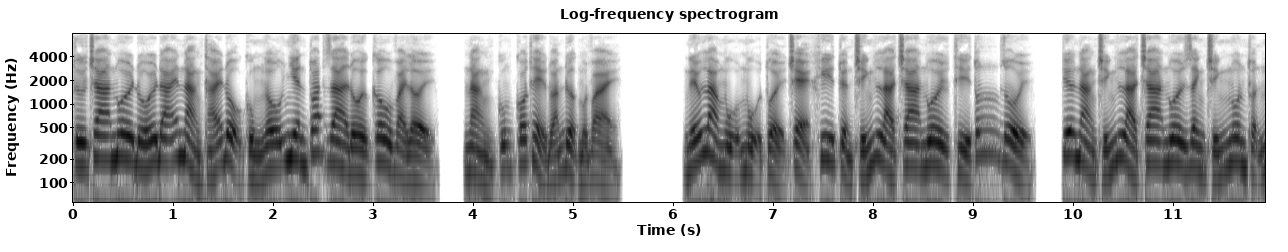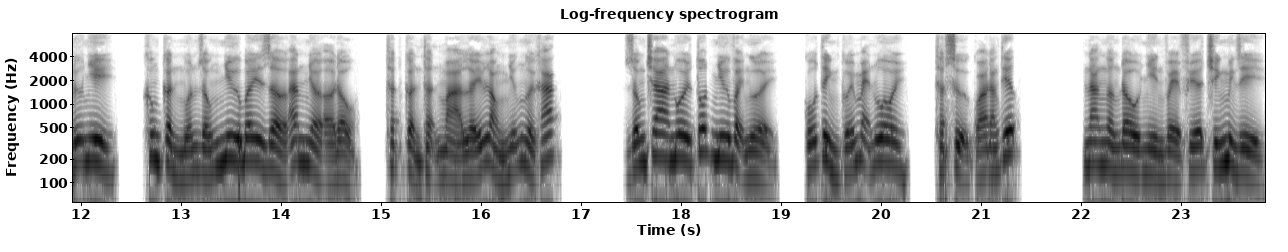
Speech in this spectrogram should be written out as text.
từ cha nuôi đối đãi nàng thái độ cùng ngẫu nhiên toát ra đôi câu vài lời, nàng cũng có thể đoán được một vài. Nếu là mụ mụ tuổi trẻ khi tuyển chính là cha nuôi thì tốt rồi, kia nàng chính là cha nuôi danh chính ngôn thuận nữ nhi, không cần muốn giống như bây giờ ăn nhờ ở đậu, thật cẩn thận mà lấy lòng những người khác. Giống cha nuôi tốt như vậy người, cố tình cưới mẹ nuôi, thật sự quá đáng tiếc. Nàng ngẩng đầu nhìn về phía chính mình gì,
